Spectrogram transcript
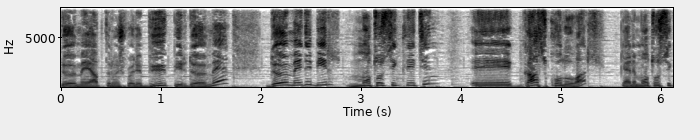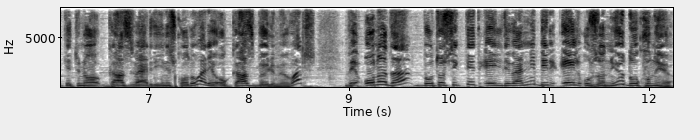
dövme yaptırmış. Böyle büyük bir dövme. Dövmede bir motosikletin e, gaz kolu var. Yani motosikletin o gaz verdiğiniz kolu var ya o gaz bölümü var. Ve ona da motosiklet eldivenli bir el uzanıyor dokunuyor.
